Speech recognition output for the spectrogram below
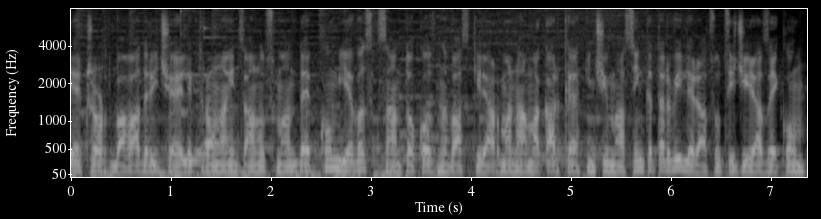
երկրորդ բաղադրիչը էլեկտրոնային ծանուցման դեպքում եւս 20% նվազ կիրառման համակարգը, ինչի մասին կտրվի լրացուցիչ իրազեկում։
